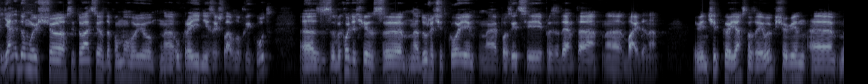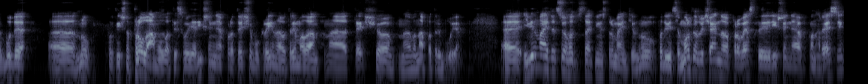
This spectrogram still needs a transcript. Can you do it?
Я не думаю, що ситуація з допомогою Україні зайшла в глухий кут, виходячи з дуже чіткої позиції президента Байдена. Він чітко і ясно заявив, що він буде ну фактично проламувати своє рішення про те, щоб Україна отримала те, що вона потребує. І він має для цього достатньо інструментів. Ну, подивіться, можна звичайно провести рішення в Конгресі.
